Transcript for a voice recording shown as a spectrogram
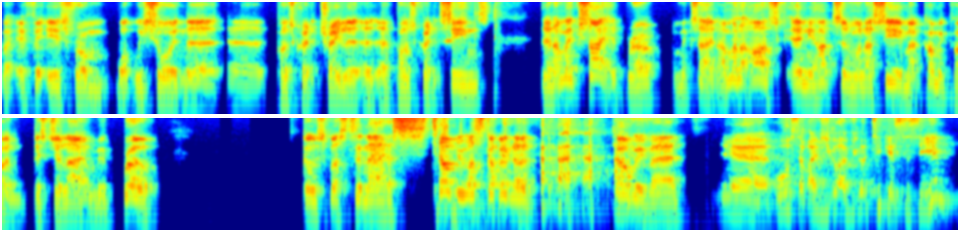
but if it is from what we saw in the uh, post credit trailer, uh, uh post credit scenes, then I'm excited, bro. I'm excited. I'm gonna ask Ernie Hudson when I see him at Comic Con this July. I'm like, bro, Ghostbusting ass. Tell me what's going on. Tell me, man. Yeah, awesome. Have you got have you got tickets to see him?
